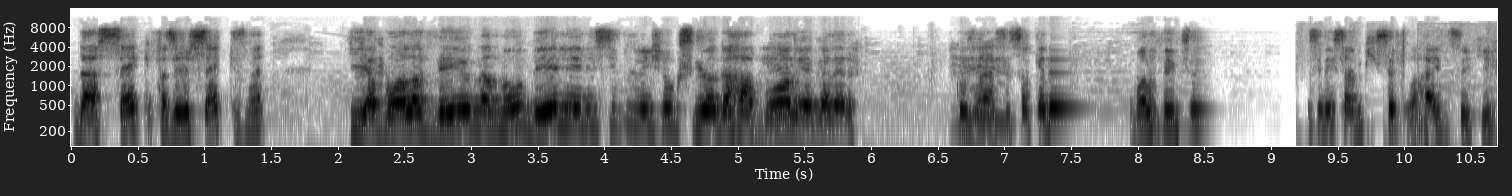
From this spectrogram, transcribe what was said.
dar sec, fazer secs, né? Que a bola veio na mão dele e ele simplesmente não conseguiu agarrar a bola e a galera ficou ah, você só quer a bola vem você, você nem sabe o que você faz, não sei o que.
